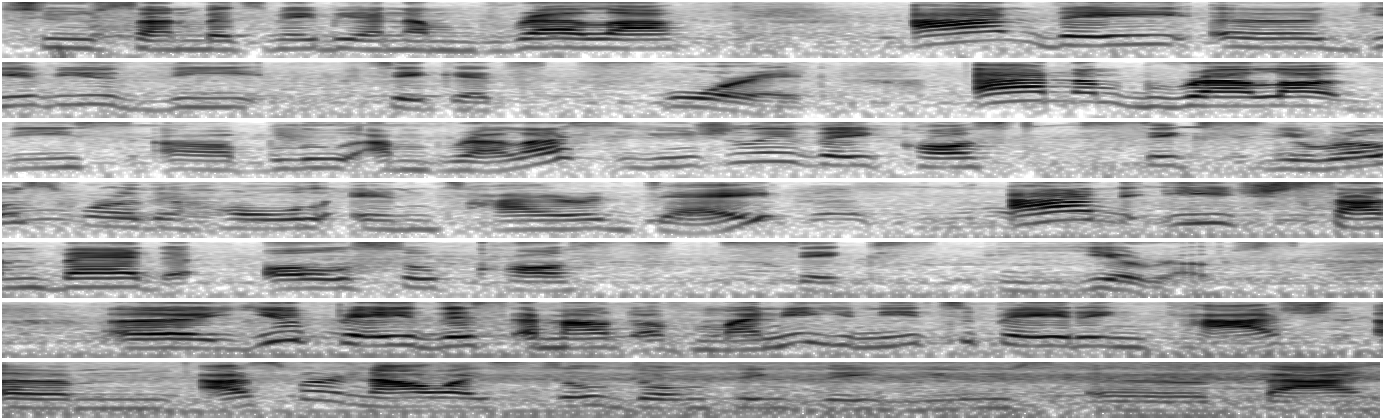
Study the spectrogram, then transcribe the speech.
two sunbeds maybe an umbrella and they uh, give you the tickets for it. An umbrella these uh, blue umbrellas usually they cost six euros for the whole entire day. And each sunbed also costs 6 euros. Uh, you pay this amount of money you need to pay it in cash. Um, as for now i still don't think they use uh, bank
